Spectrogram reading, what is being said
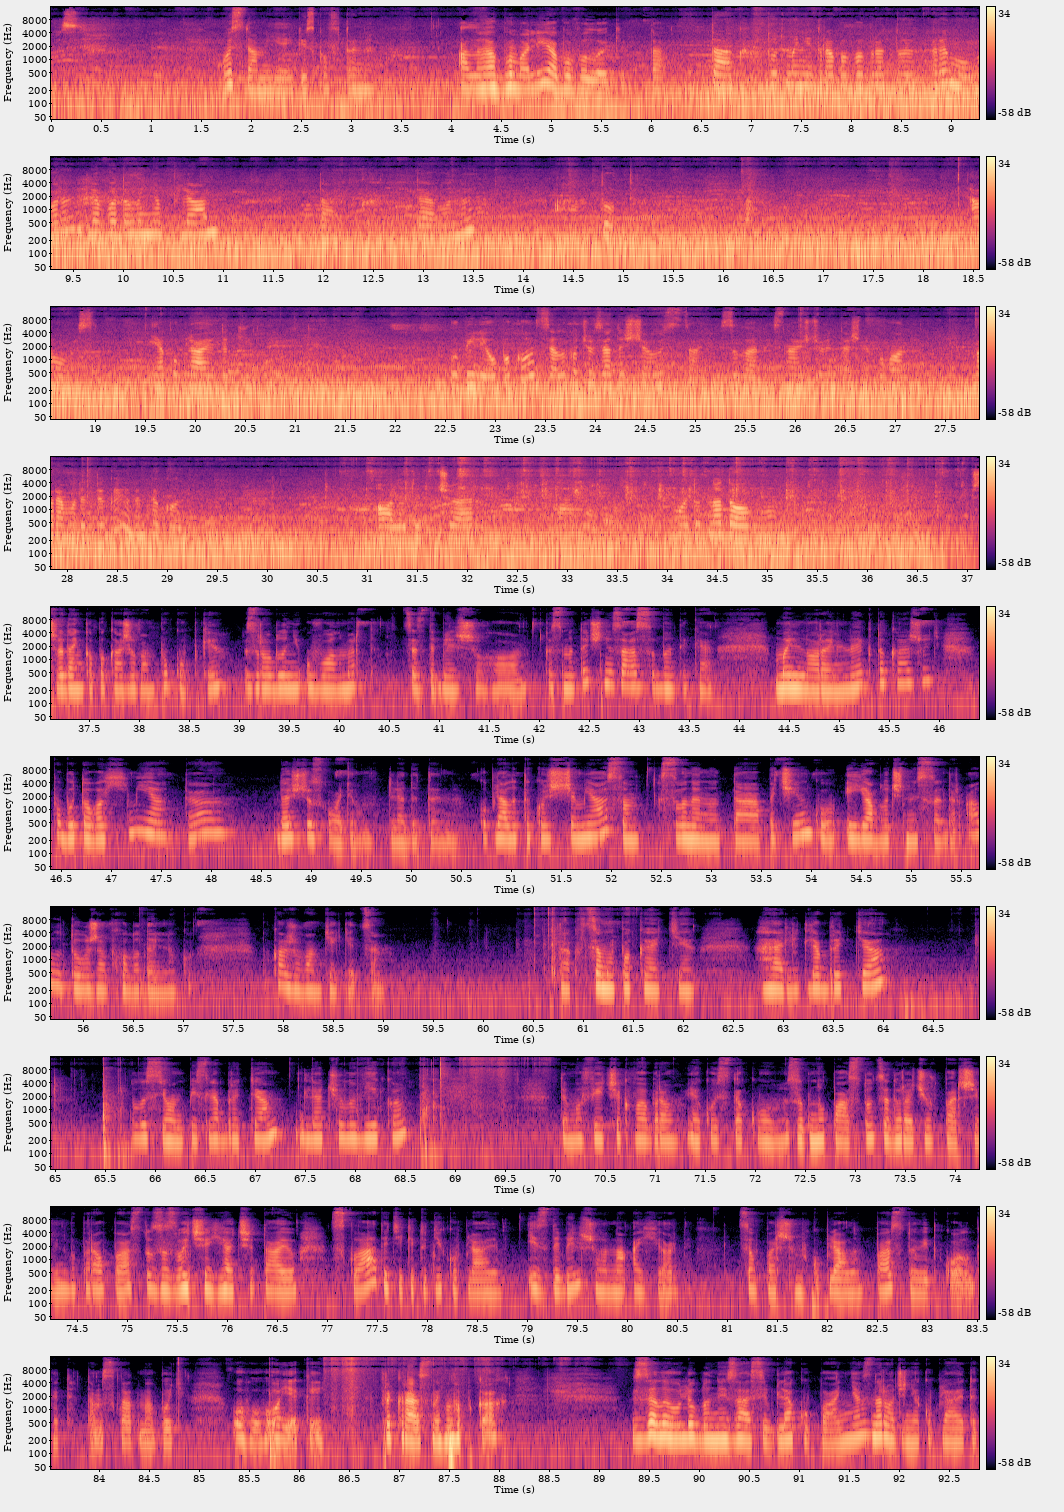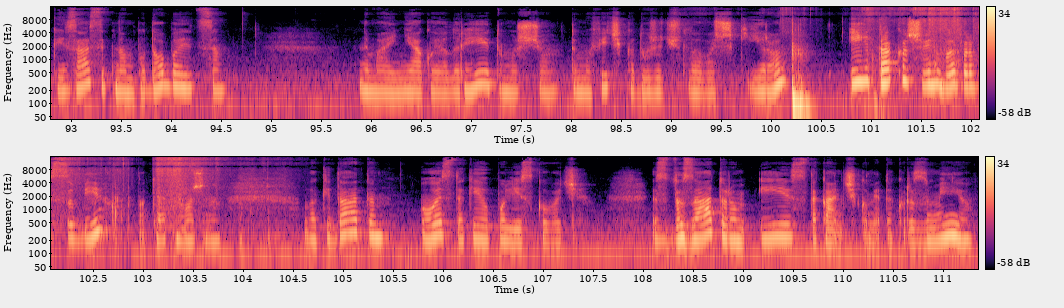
Ось, Ось там є якісь ковтини. Але або малі, або великі. Так. Так, тут мені треба вибрати ремувери для видалення плям. Так, де вони? Ага, тут. А ось. Я купляю такі у білій упаковці, але хочу взяти ще ось цей зелений. Знаю, що він теж непоганий. Беремо один такий, один такий. Але тут черга. Ми тут надовго. Швиденько покажу вам покупки, зроблені у Walmart. Це здебільшого косметичні засоби, таке мильно-рильне, як то кажуть, побутова хімія та дещо з одягом для дитини. Купляли також ще м'ясо, свинину та печінку і яблучний сидр, але то вже в холодильнику. Покажу вам тільки це. Так, в цьому пакеті гель для бриття, лосьон після бриття для чоловіка. Тимофійчик вибрав якусь таку зубну пасту. Це, до речі, вперше він вибирав пасту. Зазвичай я читаю склад і тільки тоді купляю. І здебільшого на iHerb. Це вперше ми купляли пасту від Colgate. Там склад, мабуть, ого-го, який прекрасний в лапках. Взяли улюблений засіб для купання. З народження купляю такий засіб, нам подобається. Немає ніякої алергії, тому що Тимофічка дуже чутлива шкіра. І також він вибрав собі, пакет можна викидати. Ось такий ополіскувач з дозатором і стаканчиком, я так розумію.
